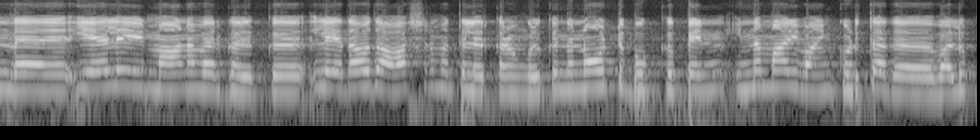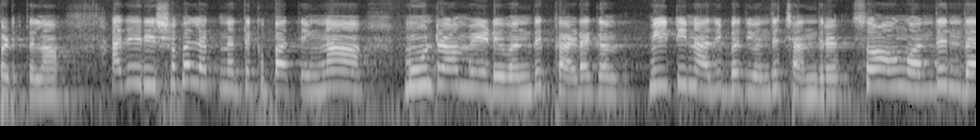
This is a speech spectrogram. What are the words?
இந்த ஏழை மாணவர்களுக்கு இல்லை ஏதாவது ஆசிரமத்தில் இருக்கிறவங்களுக்கு இந்த நோட்டு புக்கு பென் இந்த மாதிரி வாங்கி கொடுத்து அதை வலுப்படுத்தலாம். அதே ரிஷப லக்னத்துக்கு பார்த்தீங்கன்னா மூன்றாம் வீடு வந்து கடகம் வீட்டின் அதிபதி வந்து சந்திரன். ஸோ அவங்க வந்து இந்த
